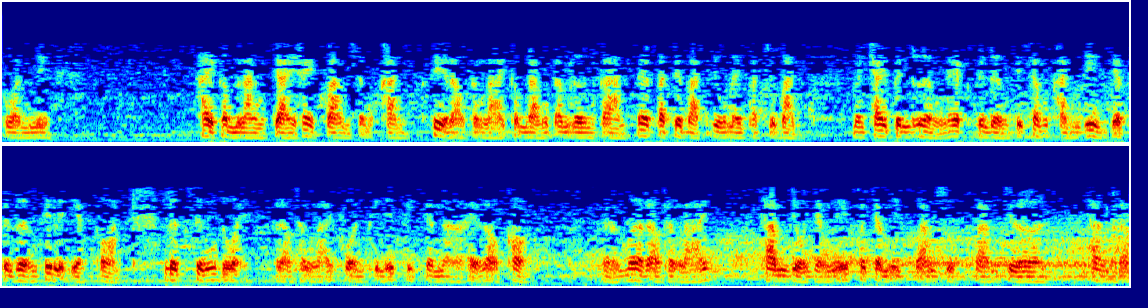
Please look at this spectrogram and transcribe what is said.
ควรมีให้กำลังใจให้ความสำคัญ ที่เราทั้งหลายกำลังดำเนินการและปฏิบัติอยู่ในปัจจุบัน ไม่ใช่เป็นเรื่องเล็กเป็นเรื่องที่สำคัญยิ่งจะเป็นเรื่องที่ละเอียดอ่อนลึกซึ้งด้วย เราทั้งหลายควรพินิจพิจารณาให้รอบคอบเมื่อเราทั้งหลายทำอยู่อย่างนี้ก็จะมีความสุขความเจริญทั้งเรา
